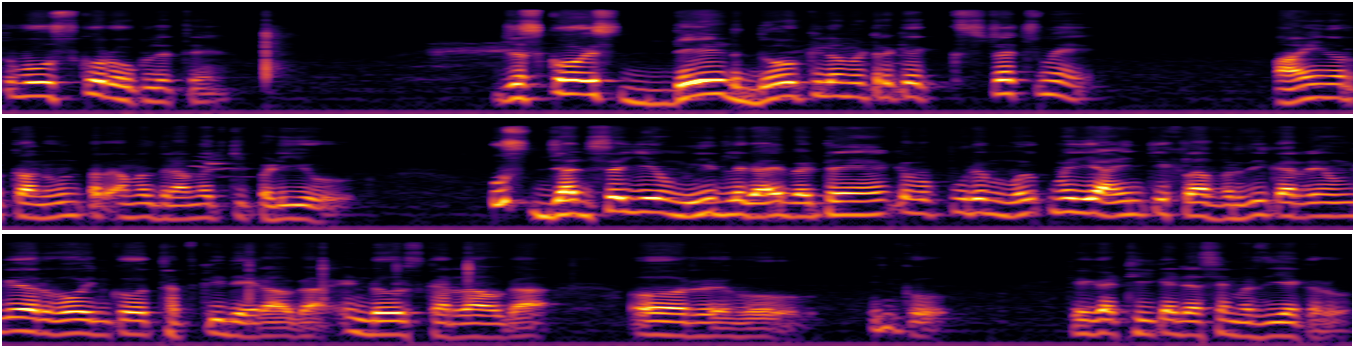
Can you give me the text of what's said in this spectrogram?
तो वो उसको रोक लेते हैं। जिसको इस डेढ़, दो किलोमीटर के स्ट्रेच में आइन और कानून पर अमल दरामद की पड़ी हो। उस जज से ये उम्मीद लगाए बैठे हैं कि वो पूरे मुल्क में ये आइन की खिलाफ वर्जी कर रहे होंगे और वो इनको थपकी दे रहा होगा इंडोर्स कर रहा होगा और वो इनको कहेगा, ठीक है, जैसे मर्ज़ी है करो।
